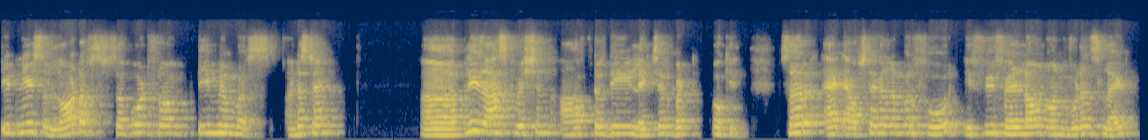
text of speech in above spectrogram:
It needs a lot of support from team members. Understand? Uh, please ask question after the lecture, but okay. Sir, at obstacle number four, if we fell down on wooden slide,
